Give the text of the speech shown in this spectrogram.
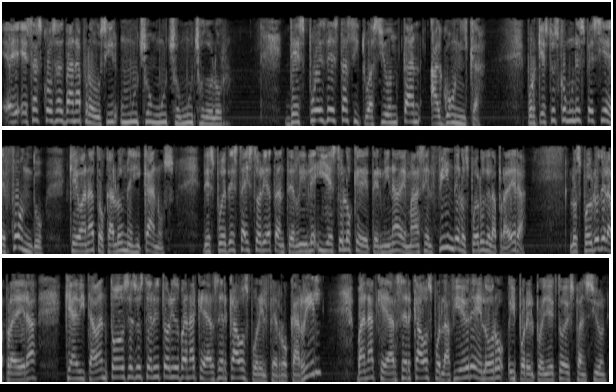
Eh, esas cosas van a producir mucho, mucho, mucho dolor. Después de esta situación tan agónica, porque esto es como una especie de fondo que van a tocar los mexicanos después de esta historia tan terrible y esto es lo que determina además el fin de los pueblos de la pradera. Los pueblos de la pradera que habitaban todos esos territorios van a quedar cercados por el ferrocarril, van a quedar cercados por la fiebre del oro y por el proyecto de expansión.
